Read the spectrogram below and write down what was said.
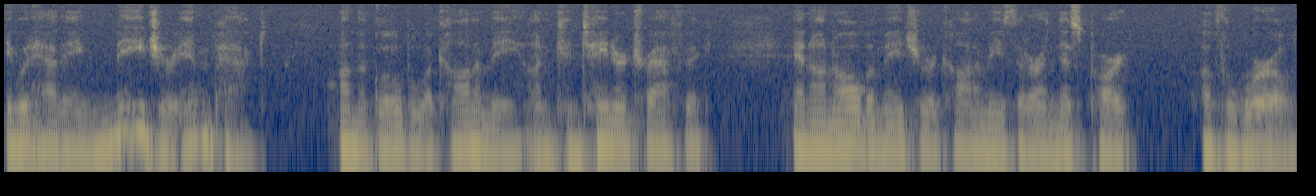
it would have a major impact on the global economy, on container traffic, and on all the major economies that are in this part of the world.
